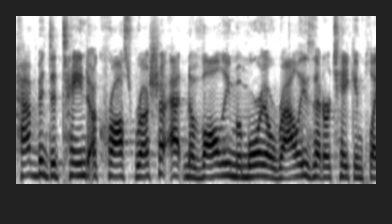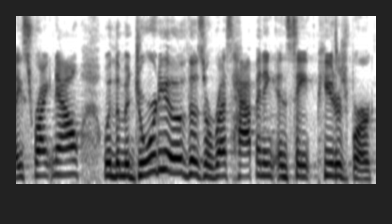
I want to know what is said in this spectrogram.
have been detained across Russia at Navalny memorial rallies that are taking place right now, with the majority of those arrests happening in St. Petersburg.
